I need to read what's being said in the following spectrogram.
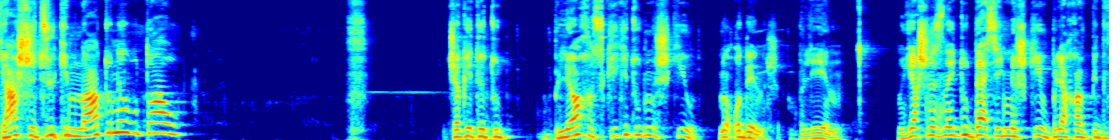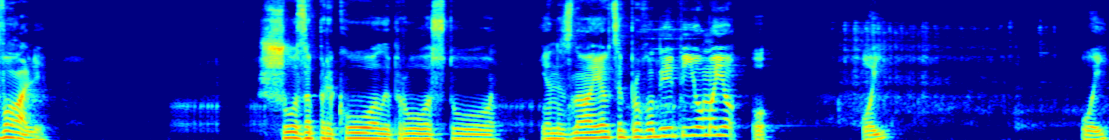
Я ще цю кімнату не лутав. Чекайте тут. Бляха, скільки тут мішків? Ну, один ще. Блін. Ну я ж не знайду 10 мішків, бляха, в підвалі. Що за приколи просто. Я не знаю, як це проходити, йо-моє. О. Ой. Ой.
